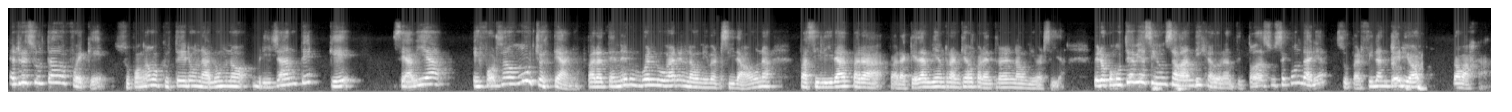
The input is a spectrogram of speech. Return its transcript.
El resultado fue que, supongamos que usted era un alumno brillante que se había esforzado mucho este año para tener un buen lugar en la universidad, una facilidad para, para quedar bien rankeado para entrar en la universidad. Pero como usted había sido un sabandija durante toda su secundaria, su perfil anterior lo bajaba.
